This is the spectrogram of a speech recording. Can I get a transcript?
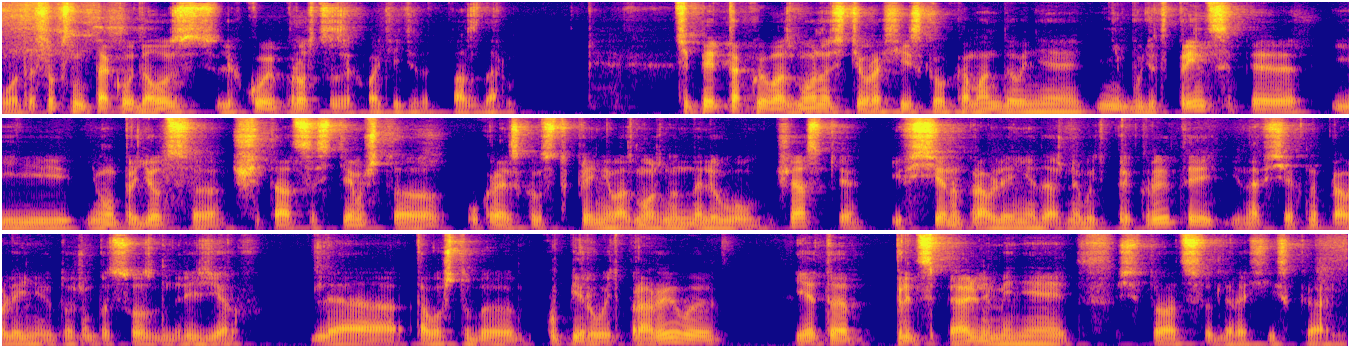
Вот. И, собственно, так удалось легко и просто захватить этот плацдарм. Теперь такой возможности у российского командования не будет в принципе, и ему придется считаться с тем, что украинское наступление возможно на любом участке, и все направления должны быть прикрыты, и на всех направлениях должен быть создан резерв для того, чтобы купировать прорывы, и это принципиально меняет ситуацию для российской армии.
